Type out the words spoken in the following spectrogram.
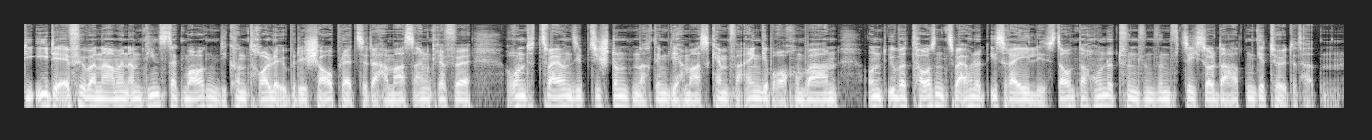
Die IDF übernahmen am Dienstagmorgen die Kontrolle über die Schauplätze der Hamas-Angriffe, rund 72 Stunden nachdem die Hamas-Kämpfer eingebrochen waren und über 1200 Israelis, darunter 155 Soldaten, getötet hatten.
